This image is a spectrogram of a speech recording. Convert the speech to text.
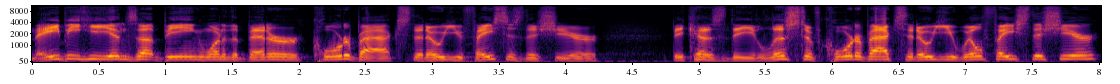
maybe he ends up being one of the better quarterbacks that OU faces this year because the list of quarterbacks that OU will face this year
